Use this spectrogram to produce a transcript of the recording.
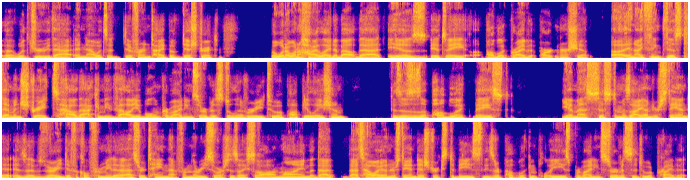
uh, withdrew that, and now it's a different type of district. But what I want to highlight about that is it's a public-private partnership, uh, and I think this demonstrates how that can be valuable in providing service delivery to a population because this is a public-based EMS system, as I understand it, is it was very difficult for me to ascertain that from the resources I saw online. But that that's how I understand districts to be. So these are public employees providing services to a private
